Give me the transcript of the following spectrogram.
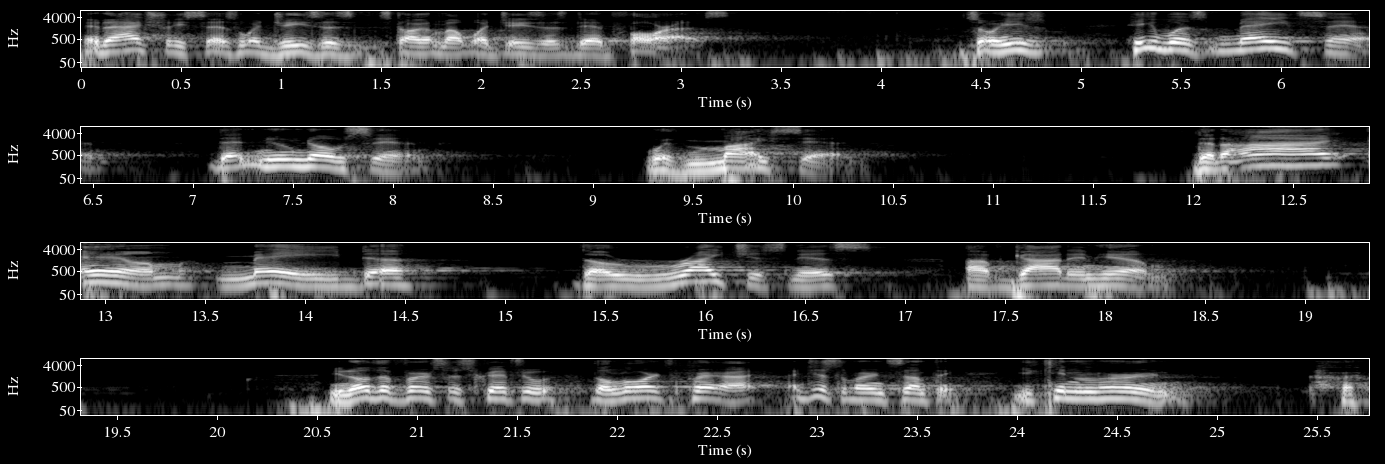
It actually says what Jesus is talking about what Jesus did for us. So he's, he was made sin that knew no sin with my sin. That I am made the righteousness of God in him. You know the verse of scripture, the Lord's Prayer. I, I just learned something. You can learn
